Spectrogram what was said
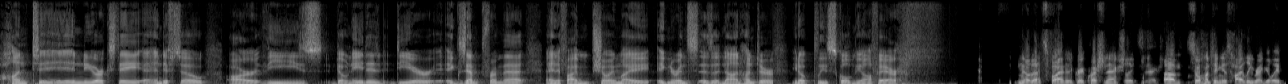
hunt in New York State? And if so, are these donated deer exempt from that? And if I'm showing my ignorance as a non-hunter, you know, please scold me off air. No, that's fine. It's a great question, actually. Um, so hunting is highly regulated,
